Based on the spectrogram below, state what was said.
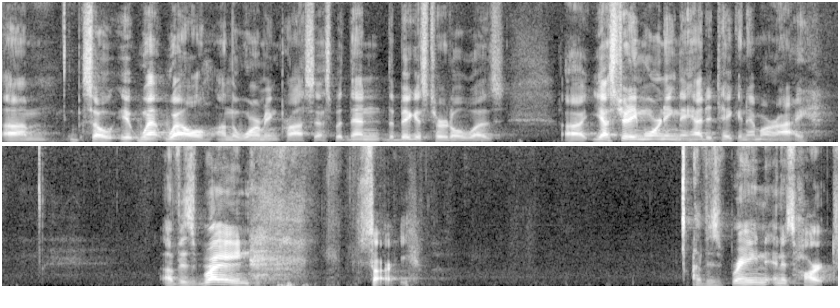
Um, so it went well on the warming process, but then the biggest hurdle was uh, yesterday morning they had to take an MRI of his brain. Sorry. Of his brain and his heart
